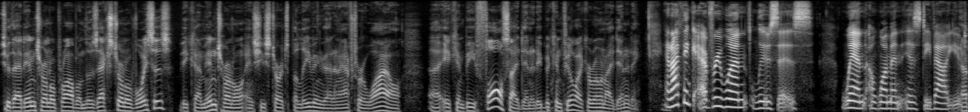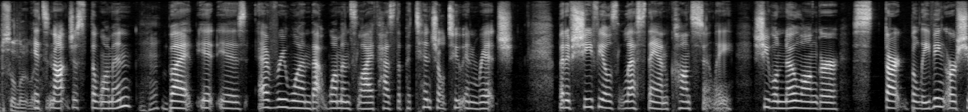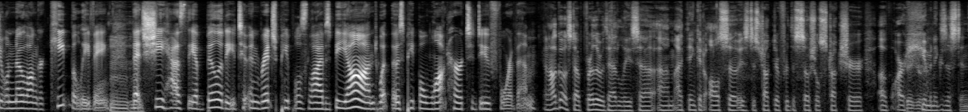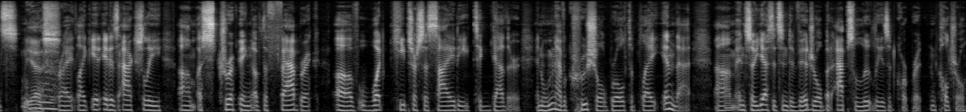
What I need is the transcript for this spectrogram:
to that internal problem. Those external voices become internal, and she starts believing that. And after a while, uh, it can be false identity, but can feel like her own identity. And I think everyone loses when a woman is devalued. Absolutely. It's not just the woman, but it is everyone that woman's life has the potential to enrich. But if she feels less than constantly, she will no longer start believing or she will no longer keep believing that she has the ability to enrich people's lives beyond what those people want her to do for them. And I'll go a step further with that, Lisa. Um, I think it also is destructive for the social structure of our human existence. Yes. Right? Like it, it is actually um, a stripping of the fabric of what keeps our society together. And women have a crucial role to play in that. Um, and so, yes, it's individual, but absolutely is it corporate and cultural.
